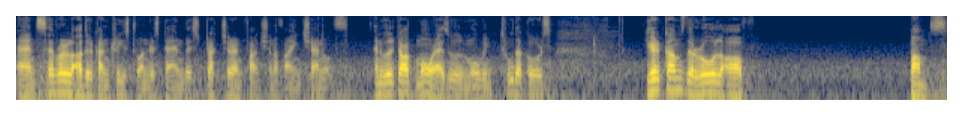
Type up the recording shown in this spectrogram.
and several other countries to understand the structure and function of ion channels. And we will talk more as we will move in through the course. Here comes the role of pumps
